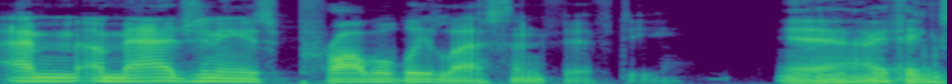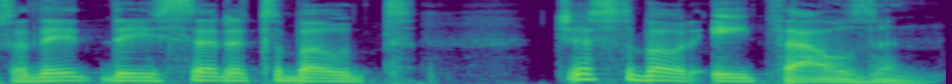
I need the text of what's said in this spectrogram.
I'm imagining it's probably less than 50. Yeah, I think so. They they said it's about just about eight thousand,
